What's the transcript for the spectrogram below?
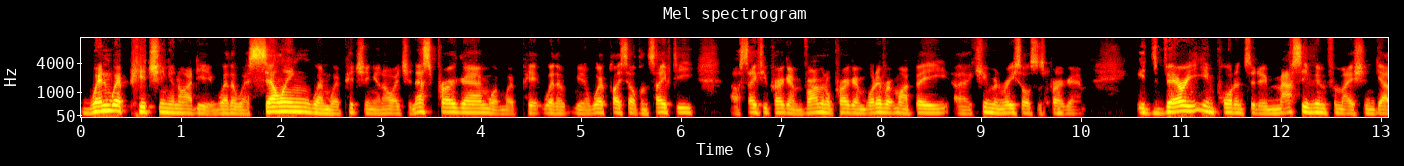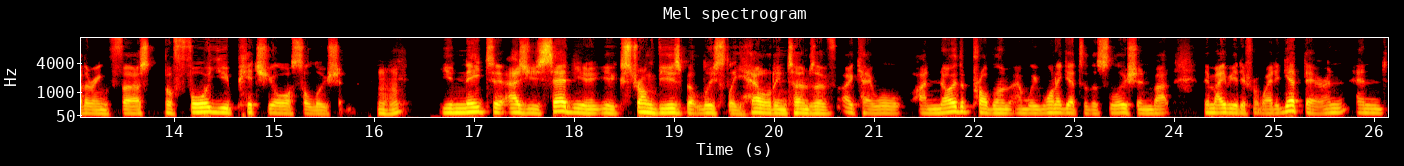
when we're pitching an idea, whether we're selling, when we're pitching an OH&S program, when we're whether you know workplace health and safety, a safety program, environmental program, whatever it might be, a human resources mm-hmm. program, it's very important to do massive information gathering first before you pitch your solution. Mm-hmm. You need to, as you said, you, you strong views but loosely held in terms of okay, well, I know the problem and we want to get to the solution, but there may be a different way to get there, and and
